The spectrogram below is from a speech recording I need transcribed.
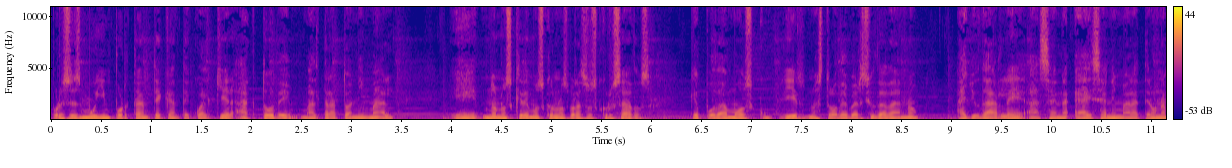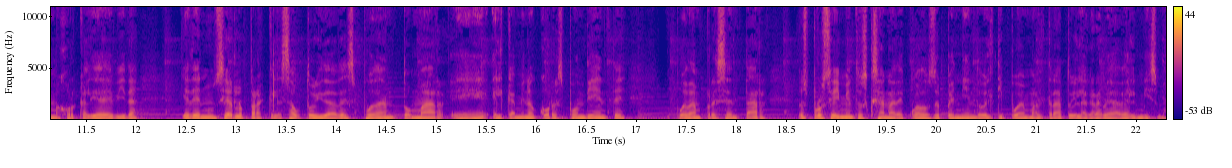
Por eso es muy importante que ante cualquier acto de maltrato animal eh, no nos quedemos con los brazos cruzados, que podamos cumplir nuestro deber ciudadano ayudarle a ese, animal a tener una mejor calidad de vida que denunciarlo para que las autoridades puedan tomar eh, el camino correspondiente puedan presentar los procedimientos que sean adecuados dependiendo del tipo de maltrato y la gravedad del mismo.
